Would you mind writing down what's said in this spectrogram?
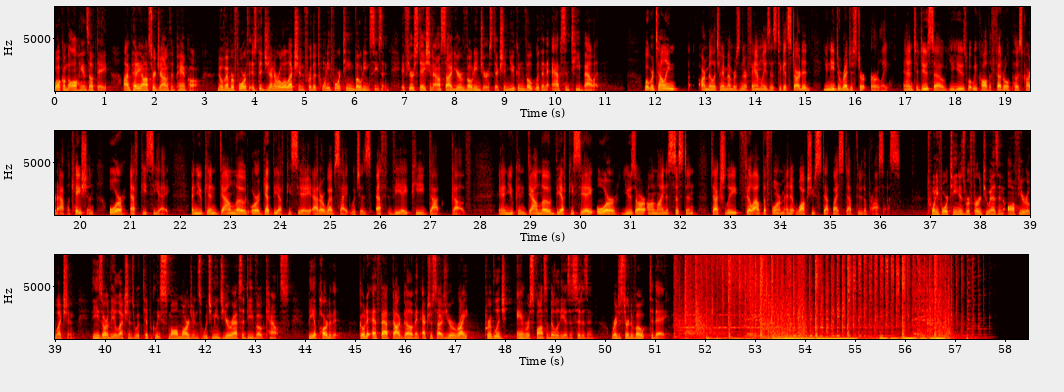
Welcome to All Hands Update. I'm Petty Officer Jonathan Pancall. November 4th is the general election for the 2014 voting season. If you're stationed outside your voting jurisdiction, you can vote with an absentee ballot. What we're telling our military members and their families is to get started, you need to register early. And to do so, you use what we call the Federal Postcard Application, or FPCA. And you can download or get the FPCA at our website, which is fvap.gov and you can download the FPCA or use our online assistant to actually fill out the form and it walks you step by step through the process. 2014 is referred to as an off-year election. These are the elections with typically small margins, which means your absentee vote counts. Be a part of it. Go to fvap.gov and exercise your right, privilege, and responsibility as a citizen. Register to vote today.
